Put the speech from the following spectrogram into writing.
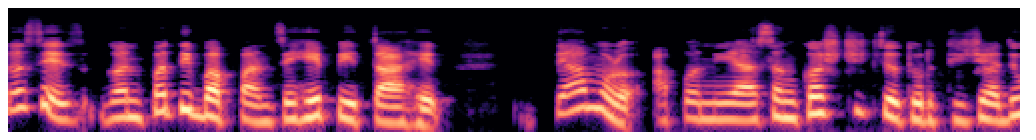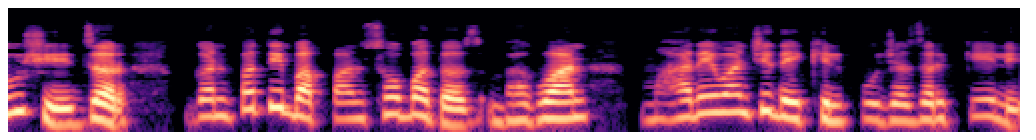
तसेच गणपती बाप्पांचे हे पिता आहेत. त्यामुळं आपण या संकष्टी चतुर्थीच्या दिवशी जर गणपती बाप्पांसोबतच भगवान महादेवांची देखील पूजा जर केली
